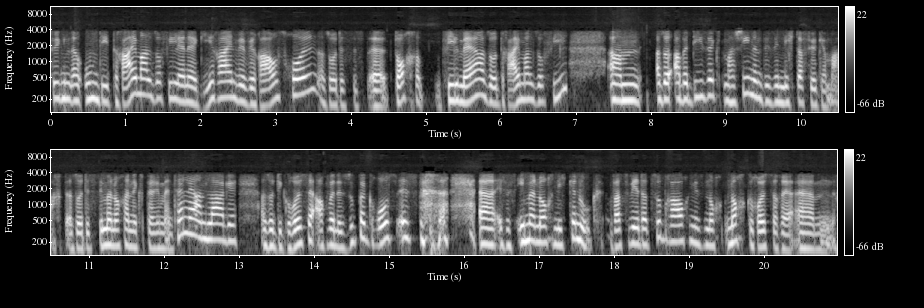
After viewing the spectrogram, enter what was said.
fügen um die dreimal so viel Energie rein, wie wir rausholen. Also das ist äh, doch viel mehr, also dreimal so viel. Ähm, also, aber diese Maschinen, die sind nicht dafür gemacht. Also das ist immer noch eine experimentelle Anlage. Also die Größe, auch wenn es super groß ist, äh, ist es immer noch nicht genug. Was wir dazu brauchen, ist noch noch größere ähm,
